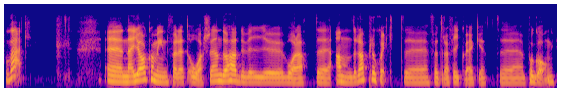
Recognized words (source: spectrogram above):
på väg? Eh, när jag kom in för ett år sedan då hade vi ju vårt eh, andra projekt eh, för Trafikverket eh, på gång.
